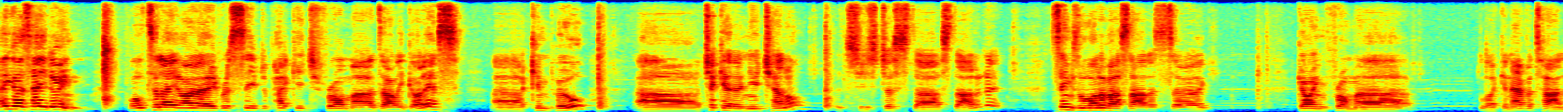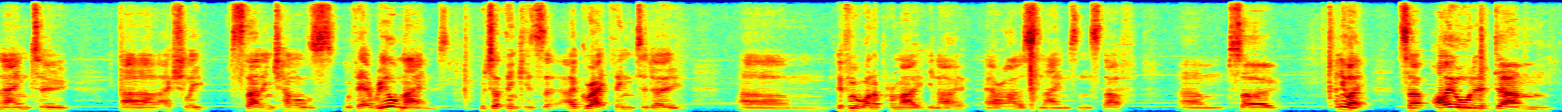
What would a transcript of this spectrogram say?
Hey guys, how you doing? Well today I received a package from uh, Dali Goddess, uh, Kim Poole. Uh, check out her new channel, she's just uh, started it. Seems a lot of us artists are going from uh, like an avatar name to uh, actually starting channels with our real names, which I think is a great thing to do. Um, if we want to promote, you know, our artist names and stuff. Um, so, anyway, so I ordered um,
